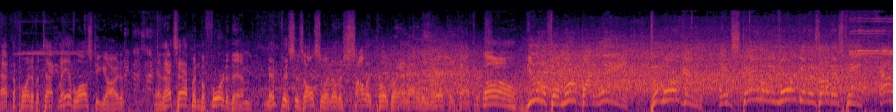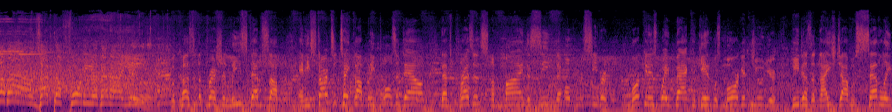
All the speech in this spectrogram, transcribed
at the point of attack. May have lost a yard, and that's happened before to them. Memphis is also another solid program out of the American Conference. Oh, beautiful move by Lee to Morgan, and Stanley Morgan is on his feet, out of bounds at the 40 of NIU. Because of the pressure, Lee steps up and he starts to take off, but he pulls it down. That presence of mind to see the open receiver working his way back again was Morgan Jr. He does a nice job of settling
